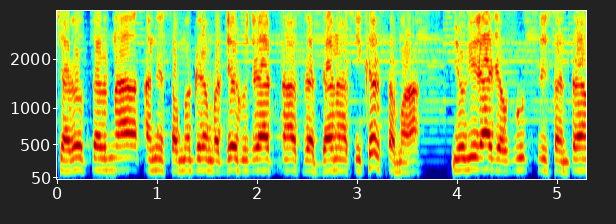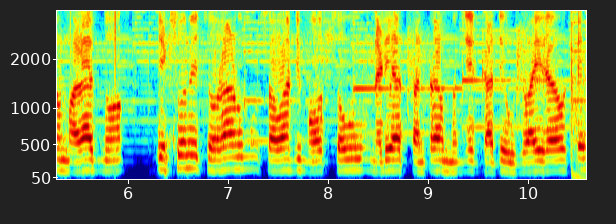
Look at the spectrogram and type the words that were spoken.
ચરોતરના અને સમગ્ર મધ્ય ગુજરાતના શ્રદ્ધાના શિખર સમા યોગીરાજ અવધૂત શ્રી સંતરામ મહારાજનો એકસો ને ચોરાણું સવારથી મહોત્સવ નડિયાદ સંતરામ મંદિર ખાતે ઉજવાઈ રહ્યો છે.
